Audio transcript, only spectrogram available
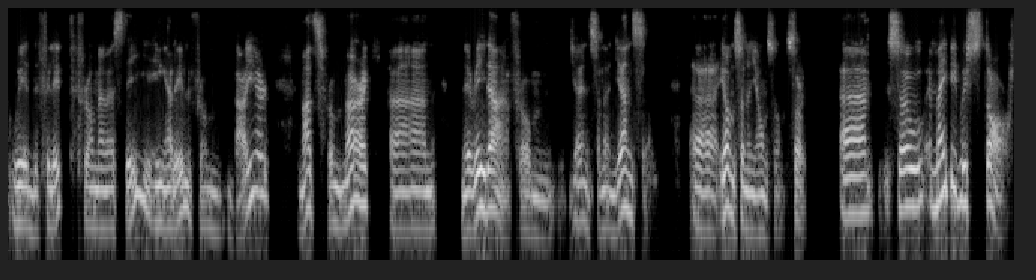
with Philippe from MSD, Ingalill from Bayer, Mats from Merck, and Nerida from Uh, Johnson & Johnson. Sorry. Um, so maybe we start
